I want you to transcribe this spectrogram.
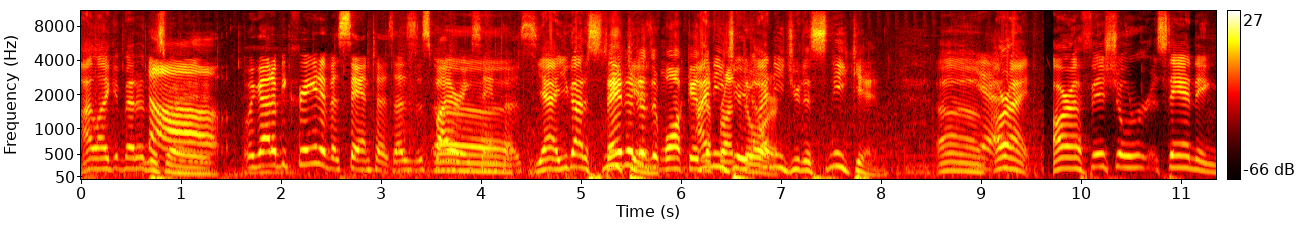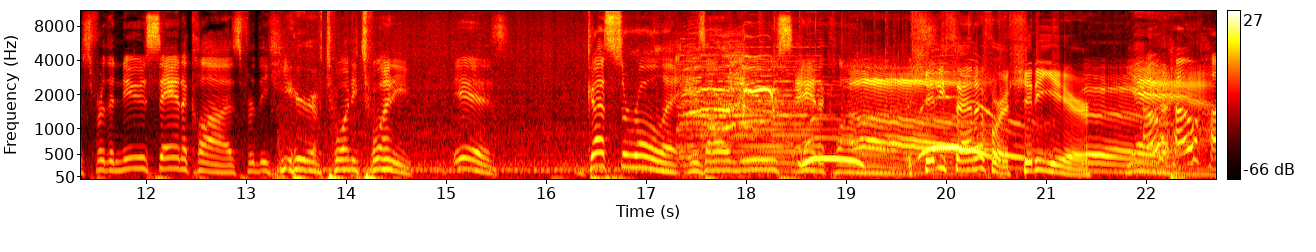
I like it better this Nah, way. we gotta be creative as Santas, as aspiring Uh, Santas. Yeah, you got to sneak Santa in. Santa doesn't walk in I the need front you. I need you to sneak in. Um, Yeah. All right. Our official standings for the new Santa Claus for the year of 2020 is Gus Sorola is our new Santa A Claus. shitty Santa for a shitty year. yeah. Ho ho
